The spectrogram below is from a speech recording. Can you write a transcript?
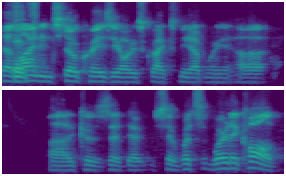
That It's- line in Still Crazy always cracks me up when, uh, because uh, they say, what's, what are they called?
